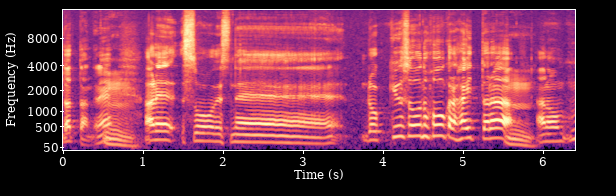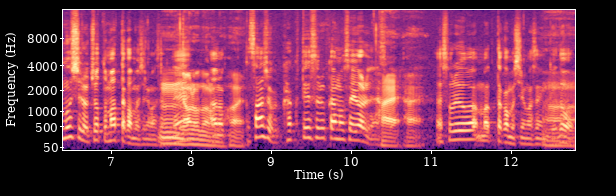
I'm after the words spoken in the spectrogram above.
だったんでね、あれ、そうですね、6球走の方から入ったら、うん。あのむしろちょっと待ったかもしれませんね、うんあるほど。はい。の3色確定する可能性があるじゃないですか。はいはい。それは待ったかもしれませんけど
